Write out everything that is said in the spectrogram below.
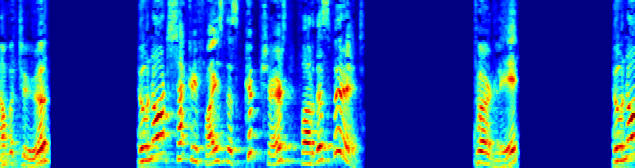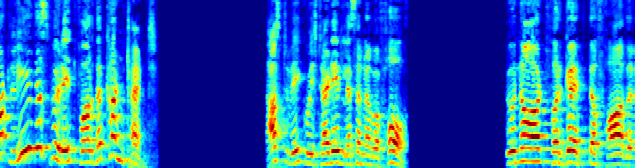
Number two, do not sacrifice the scriptures for the spirit. Thirdly, do not leave the spirit for the content. Last week we studied lesson number four. Do not forget the Father.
